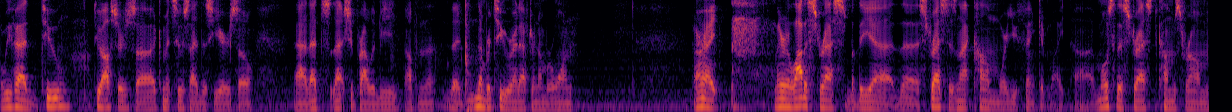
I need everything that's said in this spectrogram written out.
we've had two two officers uh, commit suicide this year, so uh, that's that should probably be up in the, the number two right after number one. All right, there are a lot of stress, but the uh, the stress does not come where you think it might. Uh, most of the stress comes from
